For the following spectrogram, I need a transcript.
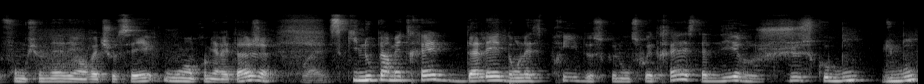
fonctionnelles et en rez-de-chaussée ou en premier étage, ouais. ce qui nous permettrait d'aller dans l'esprit de ce que l'on souhaiterait, c'est-à-dire jusqu'au bout du mmh. bout.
